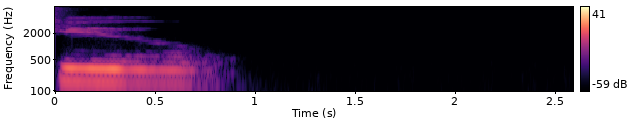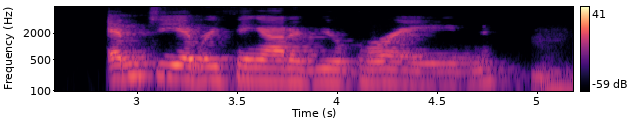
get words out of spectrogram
to empty everything out of your brain mm-hmm.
